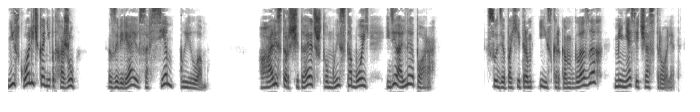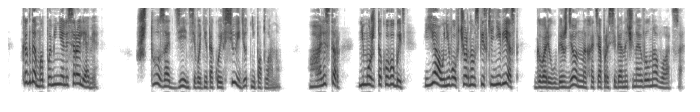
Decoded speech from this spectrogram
нисколечко не подхожу. Заверяю, со всем пылом. Алистер считает, что мы с тобой идеальная пара. Судя по хитрым искоркам в глазах, меня сейчас троллят. Когда мы поменялись ролями? Что за день сегодня такой, все идет не по плану. Алистер, не может такого быть. Я у него в черном списке невест. Говорю убежденно, хотя про себя начинаю волноваться.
